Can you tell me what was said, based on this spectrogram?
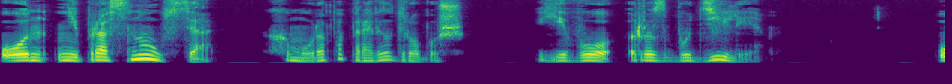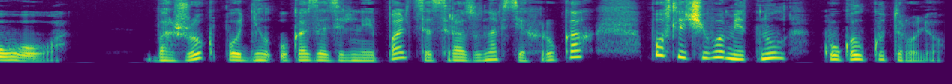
«Он не проснулся», — хмуро поправил Дробуш. Его разбудили. О! Божок поднял указательные пальцы сразу на всех руках, после чего метнул куколку троллю.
